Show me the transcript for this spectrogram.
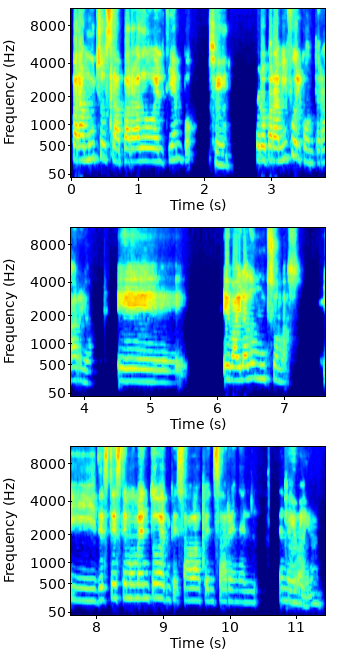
para muchos se ha parado el tiempo. Sí. Pero para mí fue el contrario. he bailado mucho más y desde este momento he empezado a pensar en el, en Qué bien.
